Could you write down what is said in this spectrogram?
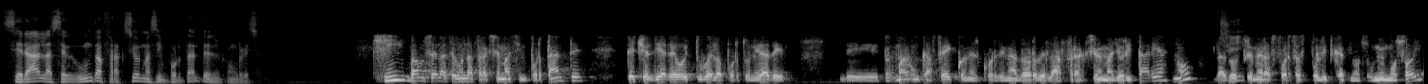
será la segunda fracción más importante en el Congreso. Sí, vamos a ser la segunda fracción más importante. De hecho, el día de hoy tuve la oportunidad de, de tomar un café con el coordinador de la fracción mayoritaria, ¿no? Las Sí. dos primeras fuerzas políticas nos reunimos hoy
